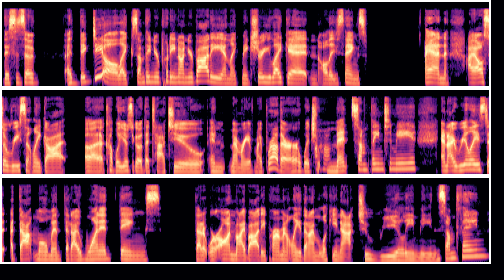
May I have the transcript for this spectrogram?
this is a a big deal, like something you're putting on your body and like make sure you like it and all these things. And I also recently got uh, a couple years ago the tattoo in memory of my brother, which Uh-huh. meant something to me. And I realized at that moment that I wanted things that it were on my body permanently that I'm looking at to really mean something.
